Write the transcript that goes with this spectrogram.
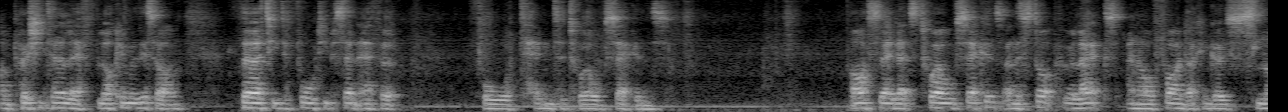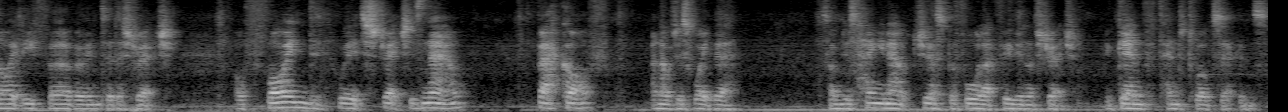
I'm pushing to the left, blocking with this arm, 30 to 40% effort for 10 to 12 seconds. I'll say that's 12 seconds and the stop, relax, and I'll find I can go slightly further into the stretch. I'll find where it stretches now, back off, and I'll just wait there. So I'm just hanging out just before that feeling of stretch, again for 10 to 12 seconds.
